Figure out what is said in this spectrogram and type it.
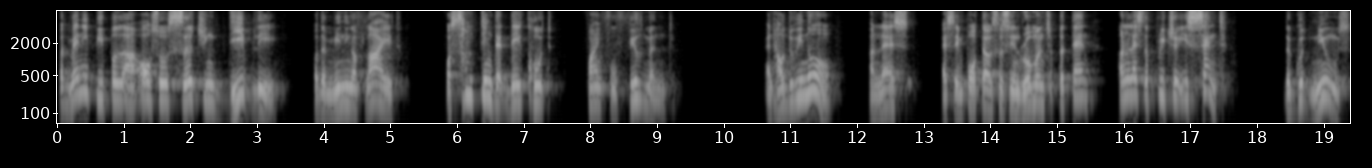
But many people are also searching deeply the meaning of life, for something that they could find fulfillment. And how do we know? Unless, as St. Paul tells us in Romans chapter 10, unless the preacher is sent, the good news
